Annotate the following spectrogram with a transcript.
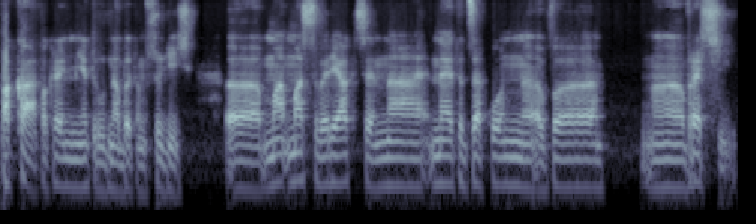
Пока, по крайней мере, трудно об этом судить. Э, массовая реакция на, на этот закон в, э, в России.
